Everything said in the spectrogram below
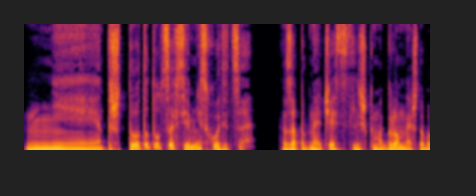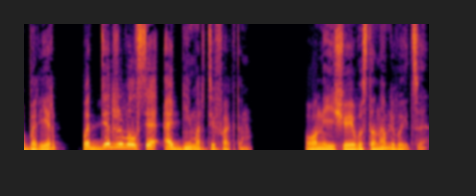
Нет, что-то тут совсем не сходится. Западная часть слишком огромная, чтобы барьер поддерживался одним артефактом. Он еще и восстанавливается.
